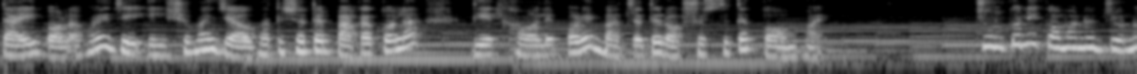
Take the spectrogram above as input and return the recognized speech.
তাই বলা হয় যে এই সময় জাউ ভাতের সাথে পাকা কলা দিয়ে খাওয়ালে পরে বাচ্চাদের অস্বস্তিটা কম হয়। চুলকনি কমানোর জন্য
